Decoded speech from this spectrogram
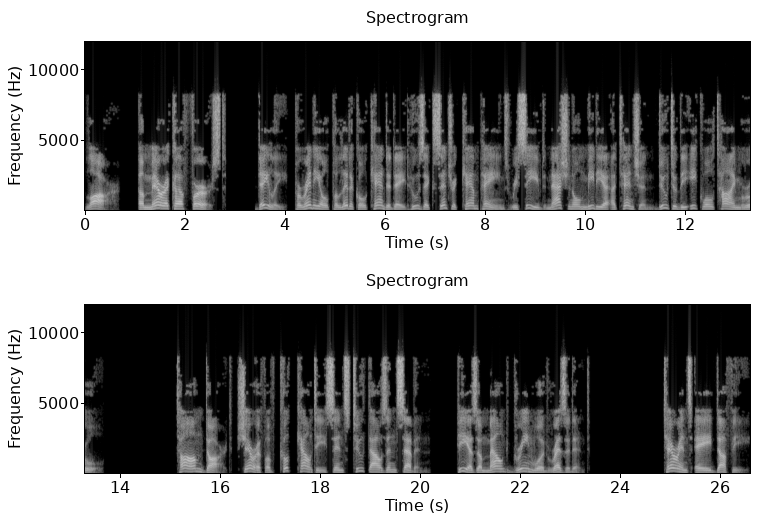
LAR, America First, Daly, perennial political candidate whose eccentric campaigns received national media attention due to the equal time rule. Tom Dart, Sheriff of Cook County since 2007. He is a Mount Greenwood resident. Terrence A. Duffy,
